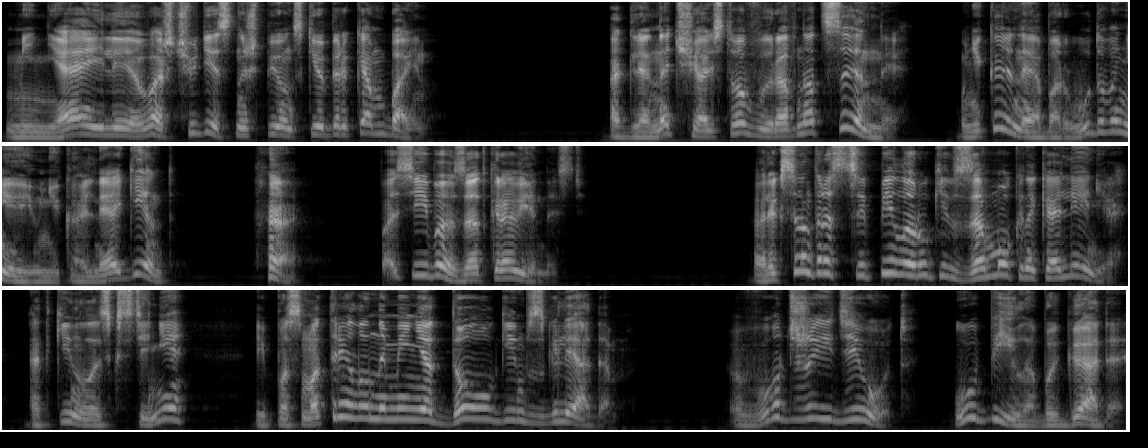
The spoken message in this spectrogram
Меня или ваш чудесный шпионский оберкомбайн? А для начальства вы равноценны. Уникальное оборудование и уникальный агент. Ха, спасибо за откровенность. Александра сцепила руки в замок на колени, откинулась к стене и посмотрела на меня долгим взглядом. Вот же идиот, убила бы гада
